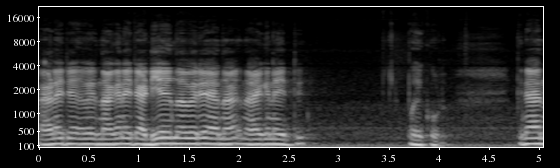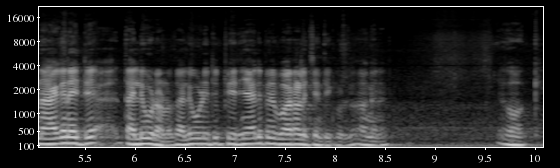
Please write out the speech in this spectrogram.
അയാളായിട്ട് നായകനായിട്ട് അടിയാകുന്നവരെ നായകനായിട്ട് പോയിക്കോളും പിന്നെ ആ നായകനായിട്ട് തല്ലുകൂടാണ്. തല്ലുകൂടിയിട്ട് പിരിഞ്ഞാൽ പിന്നെ വേറെ ആളെ ചിന്തിക്കുള്ളൂ. അങ്ങനെ. ഓക്കെ.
